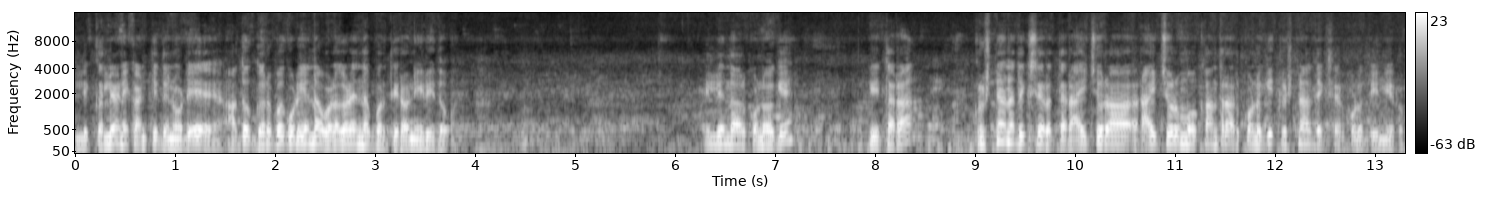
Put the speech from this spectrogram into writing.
ಇಲ್ಲಿ ಕಲ್ಯಾಣಿ ಕಾಣ್ತಿದೆ ನೋಡಿ. ಅದು ಗರ್ಭಗುಡಿಯಿಂದ ಒಳಗಡೆಯಿಂದ ಬರ್ತಿರೋ ನೀರಿದು. ಇಲ್ಲಿಂದ ಹರ್ಕೊಂಡೋಗಿ ಈ ಥರ ಕೃಷ್ಣ ನದಿಗೆ ಸೇರುತ್ತೆ ರಾಯಚೂರ, ರಾಯಚೂರು ಮುಖಾಂತರ ಹರ್ಕೊಂಡೋಗಿ ಕೃಷ್ಣ ನದಿಗೆ ಸೇರ್ಕೊಳ್ಳುತ್ತೆ ಈ ನೀರು.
